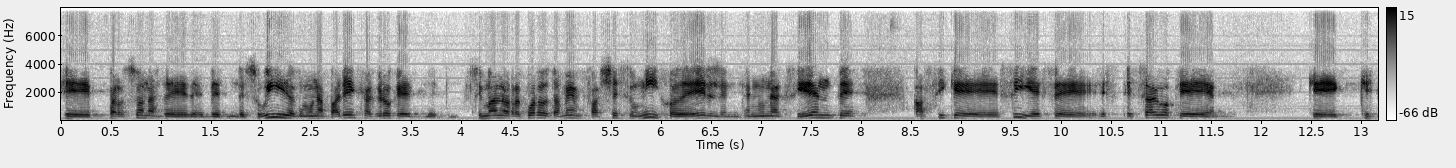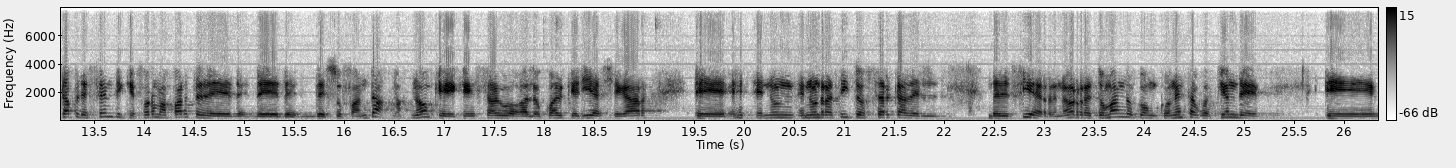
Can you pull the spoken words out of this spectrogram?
eh, personas de, su vida, como una pareja. Creo que, si mal no recuerdo, también fallece un hijo de él en, un accidente. Así que sí, es, eh, es, algo que, que, está presente y que forma parte de, sus fantasmas, ¿no? Que, es algo a lo cual quería llegar eh, en, un, en un ratito cerca del, del cierre, ¿no? Retomando con, con esta cuestión de eh,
